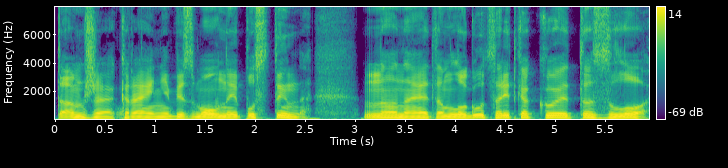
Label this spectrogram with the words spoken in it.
Там же крайне безмолвно и пустынно – но на этом лугу царит какое-то зло,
